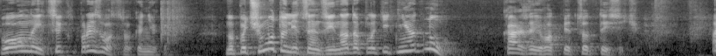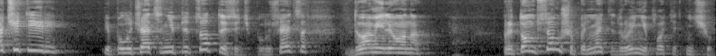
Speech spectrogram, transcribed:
полный цикл производства коньяка. Но почему-то лицензии надо платить не одну, каждый год 500 тысяч, а 4. И получается не 500 тысяч, получается 2 миллиона. При том всем, что, понимаете, другие не платят ничего.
